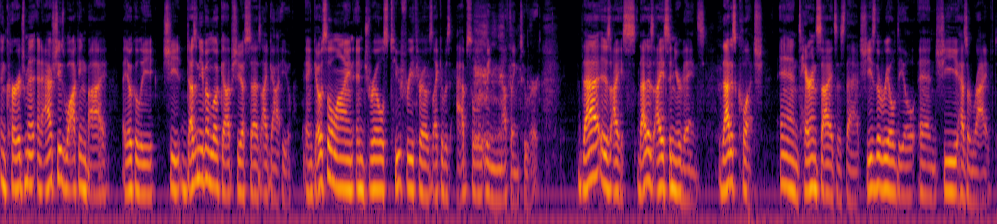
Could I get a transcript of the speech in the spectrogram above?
encouragement, and as she's walking by Ayoka Lee, she doesn't even look up. She just says, "I got you," and goes to the line and drills two free throws like it was absolutely nothing to her. That is ice. That is ice in your veins. That is clutch. And Taryn Sides is that. She's the real deal, and she has arrived.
